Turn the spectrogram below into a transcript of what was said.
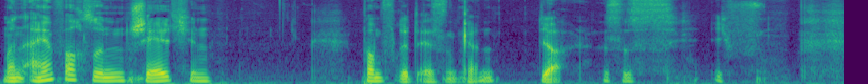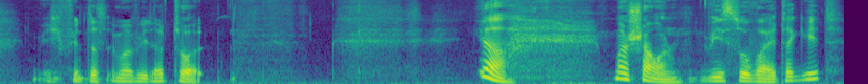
man einfach so ein Schälchen Pommes frites essen kann. Ja, es ist, ich, ich finde das immer wieder toll. Ja, mal schauen, wie es so weitergeht.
